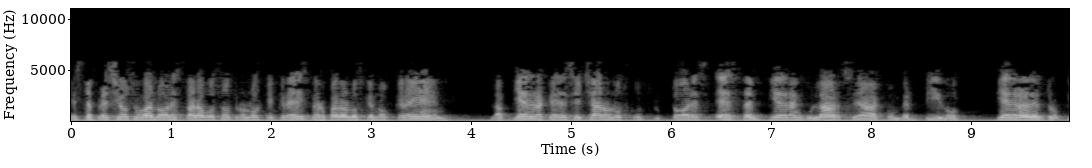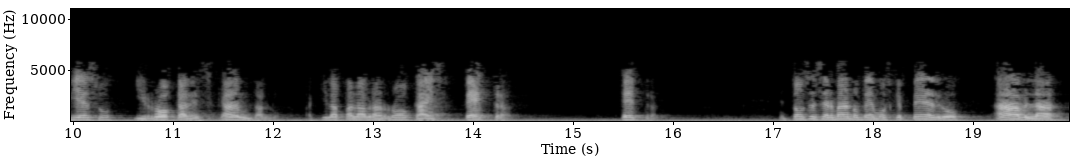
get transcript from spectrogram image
Este precioso valor es para vosotros los que creéis, pero para los que no creen, la piedra que desecharon los constructores, esta en piedra angular se ha convertido, piedra de tropiezo y roca de escándalo. Aquí la palabra roca es Petra, Petra. Entonces, hermanos, vemos que Pedro habla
